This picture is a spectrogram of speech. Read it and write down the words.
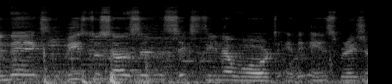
The next BIZZ 2016 award in the Inspiration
